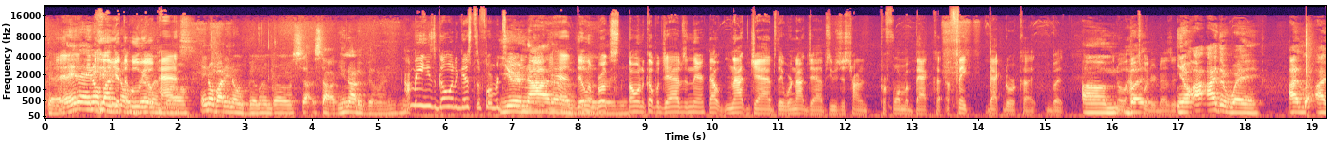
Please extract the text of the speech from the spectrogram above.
okay. Ain't, ain't nobody get no the Julio villain, pass. bro. Ain't nobody no villain, bro. Stop, stop. You're not a villain. I mean, he's going against the former team. You're not a Dillon Brooks villain. throwing a couple jabs in there. That not jabs. They were not jabs. He was just trying to perform a back cut, a fake backdoor cut. But Um, You know how but, Twitter does it. You know, I, either way, I, I,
